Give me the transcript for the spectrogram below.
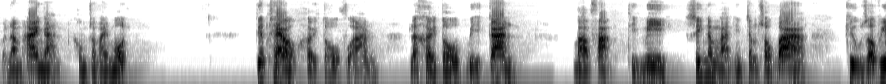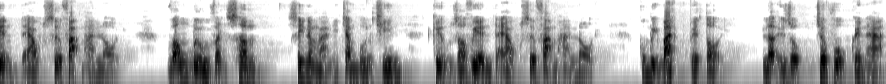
vào năm 2021. Tiếp theo khởi tố vụ án là khởi tố bị can bà Phạm Thị My sinh năm 1963, cựu giáo viên Đại học Sư phạm Hà Nội, và ông Bùi Văn Sâm sinh năm 1949, cựu giáo viên Đại học Sư phạm Hà Nội, cũng bị bắt về tội lợi dụng chức vụ quyền hạn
